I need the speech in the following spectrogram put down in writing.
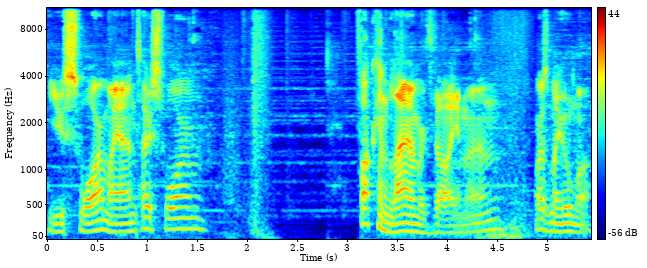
You swarm, I anti-swarm. Fucking Lambert value, man. Where's my Uma?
